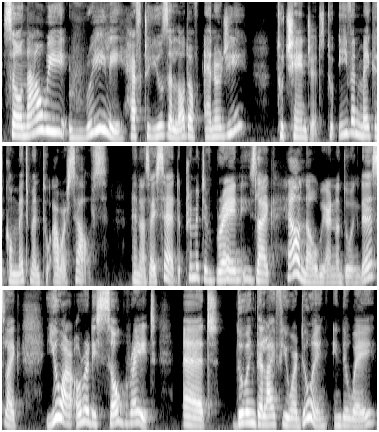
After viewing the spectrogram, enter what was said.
So now we really have to use a lot of energy to change it, to even make a commitment to ourselves. And as I said, the primitive brain is like, hell no, we are not doing this. Like, you are already so great at doing the life you are doing in the way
